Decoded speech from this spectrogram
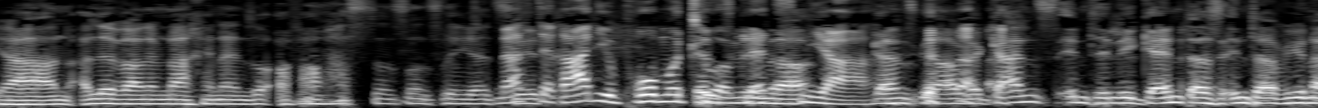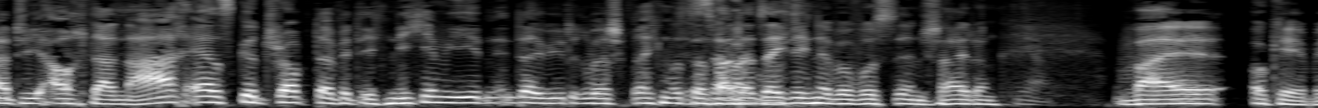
Ja, und alle waren im Nachhinein so, oh, warum hast du uns sonst nicht erzählt? Nach der Radiopromotour im genau, letzten Jahr. Ganz genau, aber ganz intelligent das Interview natürlich auch danach erst gedroppt, damit ich nicht in jedem Interview drüber sprechen muss. Das Das, war tatsächlich eine bewusste Entscheidung. Ja. Weil, okay,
